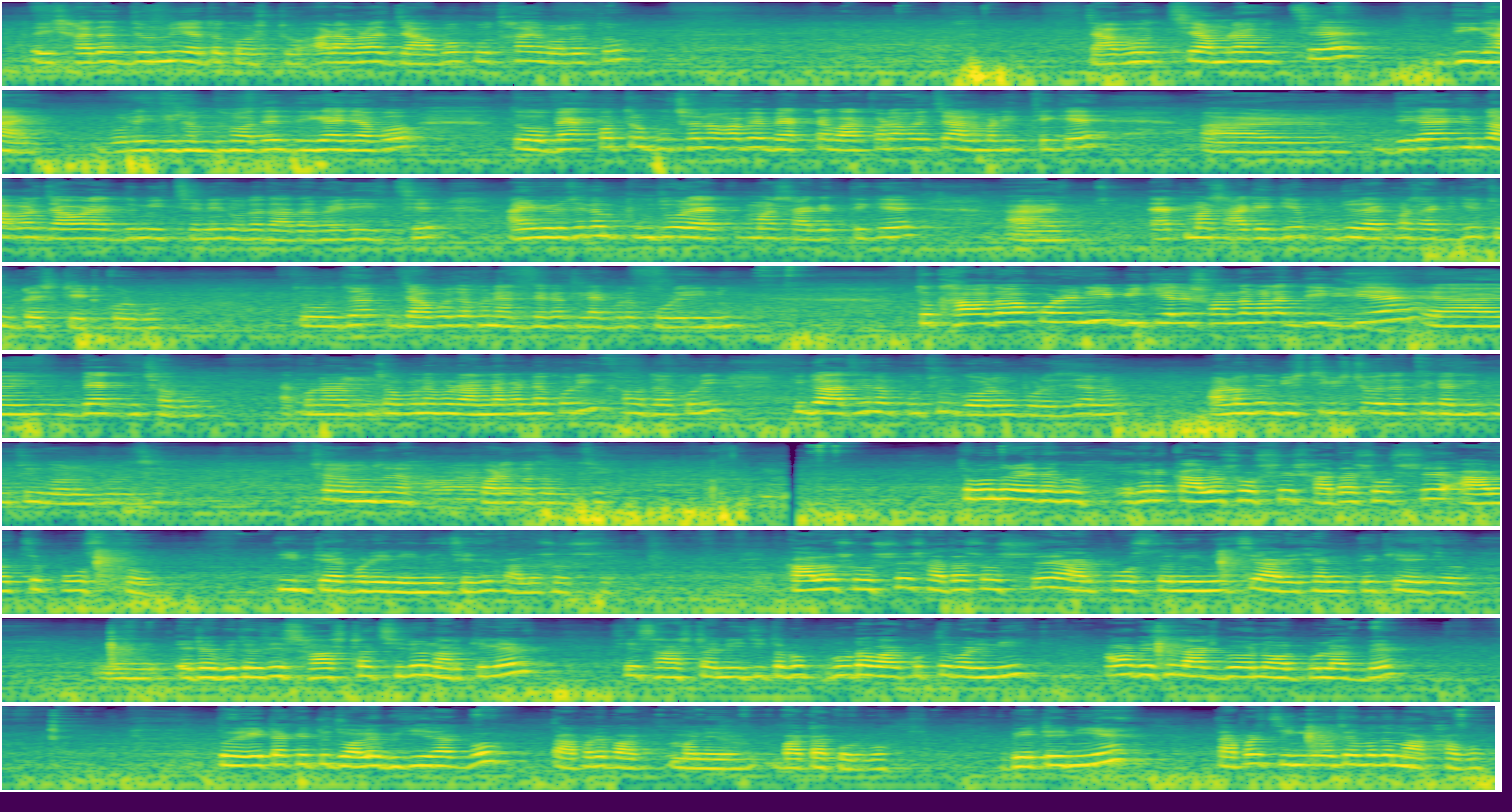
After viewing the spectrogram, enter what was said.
তো এই সাজার জন্যই এত কষ্ট। আর আমরা যাব কোথায় বলো তো? যাব হচ্ছে আমরা হচ্ছে দীঘায়। বলেই দিলাম তোমাদের, দীঘায় যাব। তো ব্যাগপত্র গুছানো হবে, ব্যাগটা বার করা হয়েছে আলমারির থেকে। আর দীঘায় কিন্তু আমার যাওয়ার একদম ইচ্ছে নেই তোমরা দাদা ভাইয়েরই ইচ্ছে। আমি ভেবেছিলাম পুজোর এক মাস আগের থেকে এক মাস আগে গিয়ে, পুজোর এক মাস আগে গিয়ে চুলটা স্ট্রেট করব। তো যাক, যাব যখন এক জায়গাতে একবারে করেই নিই। তো খাওয়া দাওয়া করে নিই, বিকেলে সন্ধ্যাবেলার দিক দিয়ে ব্যাগ গুছাবো। এখন আর গুছাবো না, এখন রান্না বান্না করি, খাওয়া দাওয়া করি। কিন্তু আজকে না প্রচুর গরম পড়েছে, জানো? অন্যদিন বৃষ্টি বৃষ্টি ওদের থেকে আজকে প্রচুর গরম পড়েছে। চলো বন্ধুরা, পরে কথা বলছি। তো বন্ধুরা দেখো, এখানে কালো সর্ষে, সাদা সর্ষে আর হচ্ছে পোস্ত। তিনটে একবারে নিয়ে নিচ্ছে যে কালো সর্ষে। কালো সর্ষে, সাদা সর্ষে আর পোস্ত নিয়ে নিচ্ছে আর এখান থেকে এই যে এটার ভিতরে যে শ্বাসটা ছিল নারকেলের, সেই শাঁসটা নিয়েছি তারপর পুরোটা বার করতে পারিনি। আমার বেশি লাগবে না অল্প লাগবে। তো এটাকে একটু জলে ভিজিয়ে রাখব, তারপরে মানে বাটা করব। বেটে নিয়ে, তারপরে চিংড়ি মাছের মধ্যে মাখাবো।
